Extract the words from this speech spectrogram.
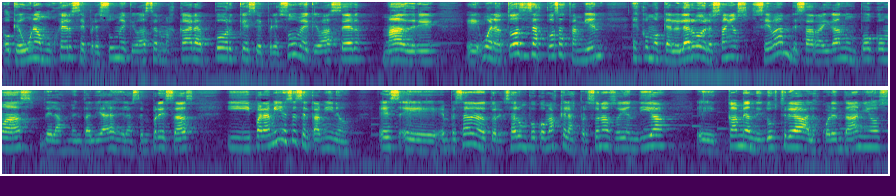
o que una mujer se presume que va a ser más cara porque se presume que va a ser madre. bueno, todas esas cosas también es como que a lo largo de los años se van desarraigando un poco más de las mentalidades de las empresas y para mí ese es el camino, es eh, empezar a naturalizar un poco más que las personas hoy en día eh, cambian de industria a los 40 años,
